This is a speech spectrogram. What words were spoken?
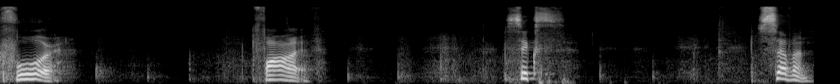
four, five, six, seven,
